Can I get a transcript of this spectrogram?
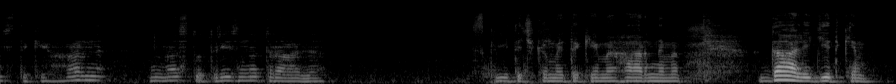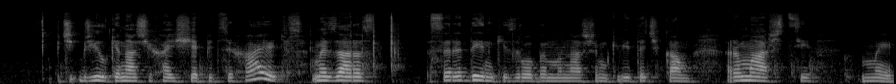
Ось таке гарне у нас тут різнотрав'я з квіточками такими гарними. Далі, дітки, бджілки наші хай ще підсихають. Ми зараз серединки зробимо нашим квіточкам. Ромашці ми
